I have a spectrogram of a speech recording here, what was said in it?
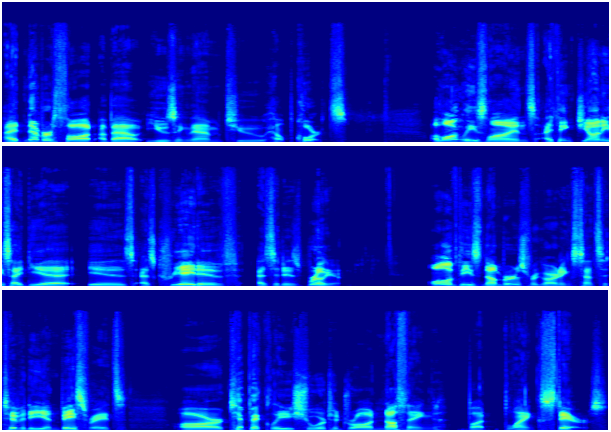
I'd never thought about using them to help courts. Along these lines, I think Gianni's idea is as creative as it is brilliant. All of these numbers regarding sensitivity and base rates are typically sure to draw nothing but blank stares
